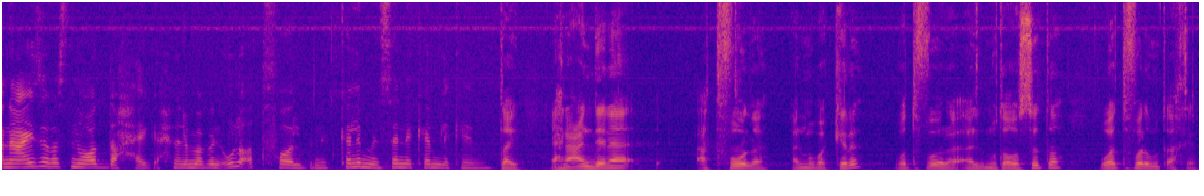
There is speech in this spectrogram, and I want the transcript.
أنا عايزة بس نوضح حاجة. إحنا لما بنقول أطفال بنتكلم من سن كام لكام؟ طيب إحنا عندنا الطفولة المبكرة والطفولة المتوسطة والطفولة المتأخرة.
